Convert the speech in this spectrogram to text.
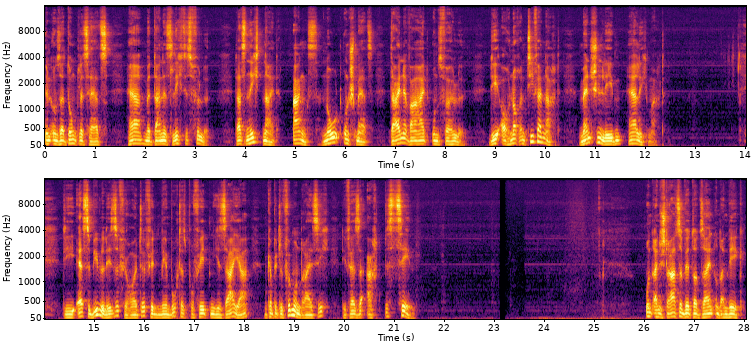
in unser dunkles Herz, Herr, mit deines Lichtes Fülle, dass nicht Neid, Angst, Not und Schmerz deine Wahrheit uns verhülle, die auch noch in tiefer Nacht Menschenleben herrlich macht. Die erste Bibellese für heute finden wir im Buch des Propheten Jesaja im Kapitel 35, die Verse 8 bis 10. Und eine Straße wird dort sein und ein Weg.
